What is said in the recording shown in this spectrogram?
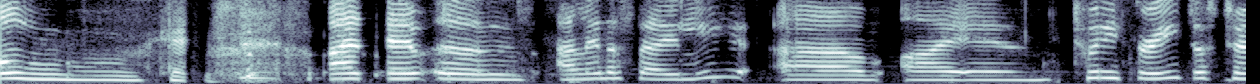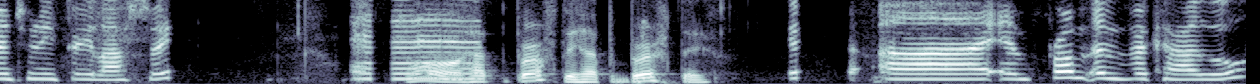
Oh, okay. My name is Alena Saili. Um, I am 23, just turned 23 last week. And Oh, happy birthday! Happy birthday! I am from Invercargill,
